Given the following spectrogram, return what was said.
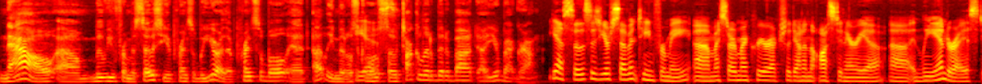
Now, um, moving from associate principal, you are the principal at Utley Middle School. Yes. So, talk a little bit about uh, your background. Yes, so this is year 17 for me. Um, I started my career actually down in the Austin area uh, in Leander ISD.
